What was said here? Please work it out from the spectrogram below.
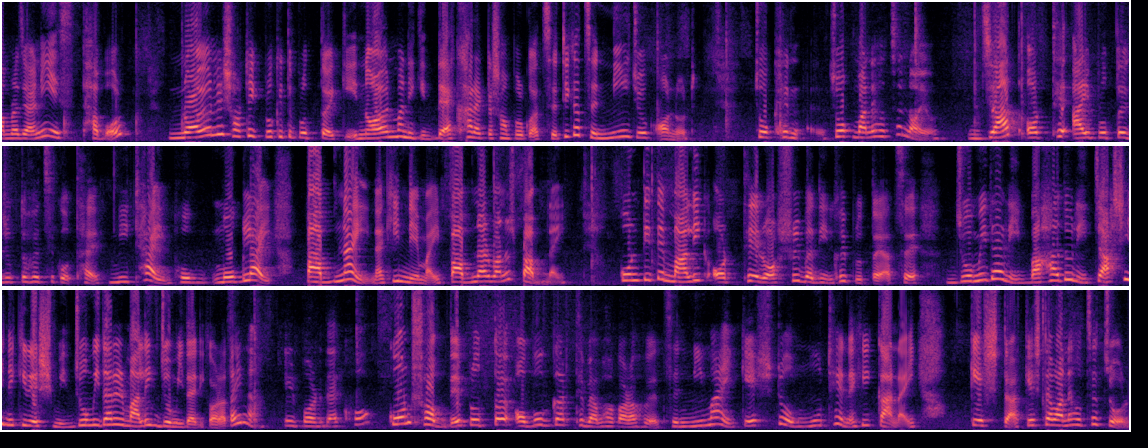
আমরা জানি স্থাবর। নয়নের সঠিক প্রকৃত প্রত্যয় কি? নয়ন মানে কি? দেখার একটা সম্পর্ক আছে, ঠিক আছে? নি যোগ অনট। চোখের, চোখ মানে হচ্ছে নয়ন। জাত অর্থে আই প্রত্যয় যুক্ত হয়েছে কোথায়? মিঠাই মোগলাই, পাবনাই নাকি নেমাই? পাবনার মানুষ পাবনাই। কোনটিতে মালিক অর্থে রস্যই বা দীর্ঘই প্রত্যয় আছে? জমিদারি, বাহাদুরি, চাষি নাকি রেশমি? জমিদারের মালিক জমিদারি করা, তাই না? এরপর দেখো, কোন শব্দে প্রত্যয় অবজ্ঞার্থে ব্যবহার করা হয়েছে? নিমাই, কেষ্ট, মুঠে নাকি কানাই? কেষ্টা। কেষ্টা মানে হচ্ছে চোর।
